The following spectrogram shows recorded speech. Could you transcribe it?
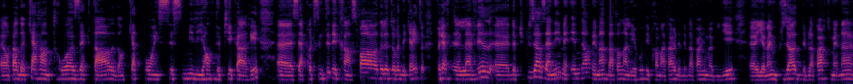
Euh, on parle de 43 hectares, donc 4,6 millions de pieds carrés. Euh, c'est à proximité des transports, de l'autoroute des Carrés. Bref, la ville, depuis plusieurs années, met énormément de bâtons dans les roues des promoteurs des développeurs immobiliers. il y a même plusieurs développeurs qui maintenant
